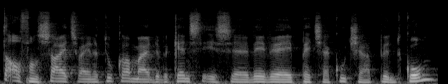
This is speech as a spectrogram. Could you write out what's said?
tal van sites waar je naartoe kan. Maar de bekendste is eh www.pechakucha.com.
